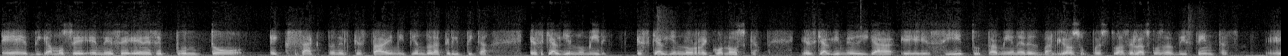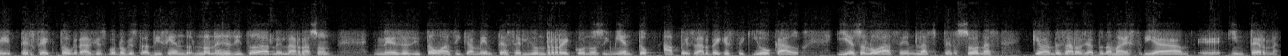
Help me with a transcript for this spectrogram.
eh, digamos, eh, en ese, en ese punto exacto en el que está emitiendo la crítica, es que alguien lo mire, es que alguien lo reconozca, es que alguien le diga, eh, sí, tú también eres valioso, pues tú haces las cosas distintas. Eh, perfecto, gracias por lo que estás diciendo. No necesito darle la razón, necesito básicamente hacerle un reconocimiento a pesar de que esté equivocado. Y eso lo hacen las personas que van desarrollando una maestría eh, interna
